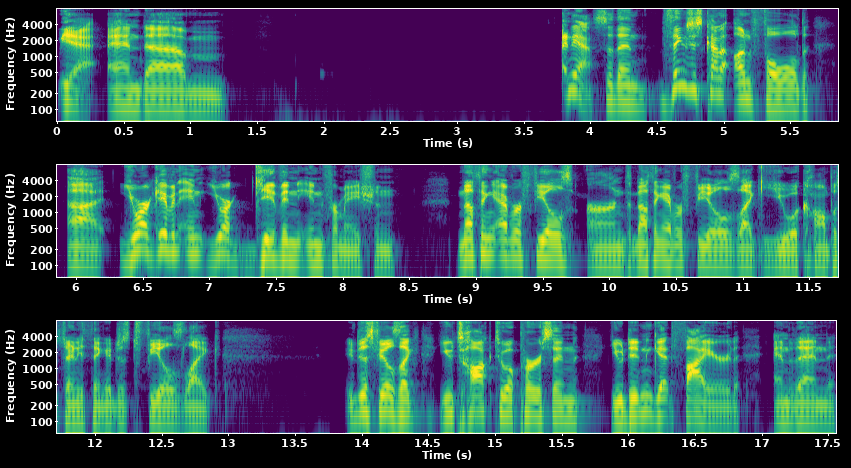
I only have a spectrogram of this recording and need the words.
Yeah, and um and yeah, so then things just kind of unfold. Uh you are given in, you are given information. Nothing ever feels earned. Nothing ever feels like you accomplished anything. It just feels like it just feels like you talk to a person, you didn't get fired, and then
